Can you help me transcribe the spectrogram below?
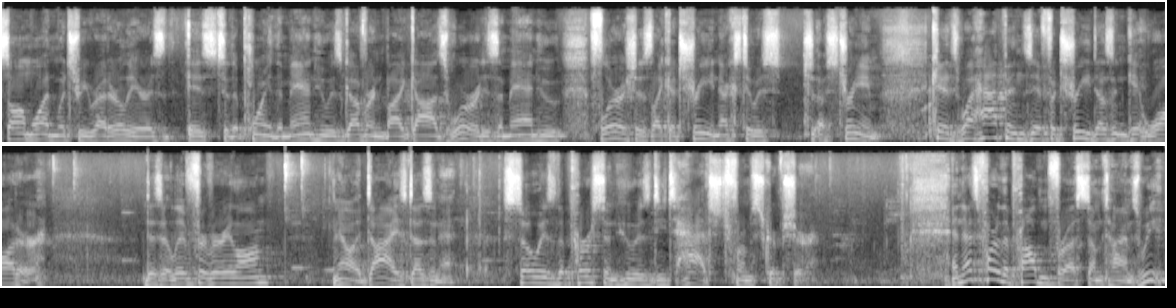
Psalm 1, which we read earlier, is, is to the point the man who is governed by God's word is the man who flourishes like a tree next to his, a stream. Kids, what happens if a tree doesn't get water? Does it live for very long? No, it dies, doesn't it? So is the person who is detached from Scripture. And that's part of the problem for us sometimes. We,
